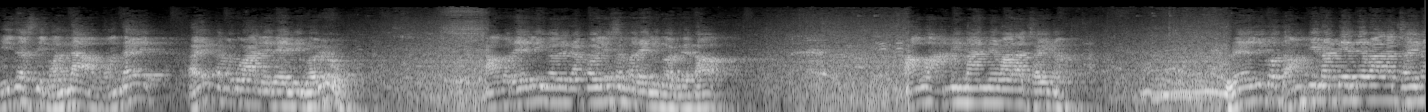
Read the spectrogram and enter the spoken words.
हिजो अस्ति भन्दा भन्दै है तपाईँको उहाँले र्याली गर्यो अब र्याली गरेर कहिलेसम्म र्याली गर्ने त अब हामी मान्नेवाला छैन र्यालीको धम्कीमा टेर्नेवाला छैन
